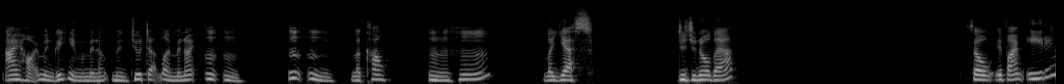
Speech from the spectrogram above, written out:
ai hỏi mình cái gì mà mình mình chưa trả lời mình nói mm -mm. Mm -mm là không mm-hmm. là yes did you know that so if I'm eating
